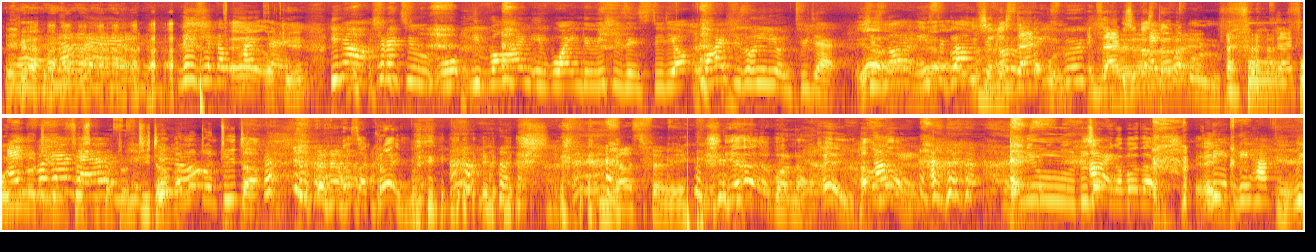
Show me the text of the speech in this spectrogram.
There's like a Eh, pattern. okay. You know, shout out to Yvonne if Wine the way she's in studio. For her, she's only on Twitter. she's not on yeah. Instagram. It's She's not on understandable. Facebook. Exactly. It's understandable for, for you not even on Facebook but on Twitter. But not on Twitter. That's a crime. Blasphemy. yeah, Bwana. Hey, how Okay. now? Can you do something Alright. about that? They, Hey. they have to. We,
